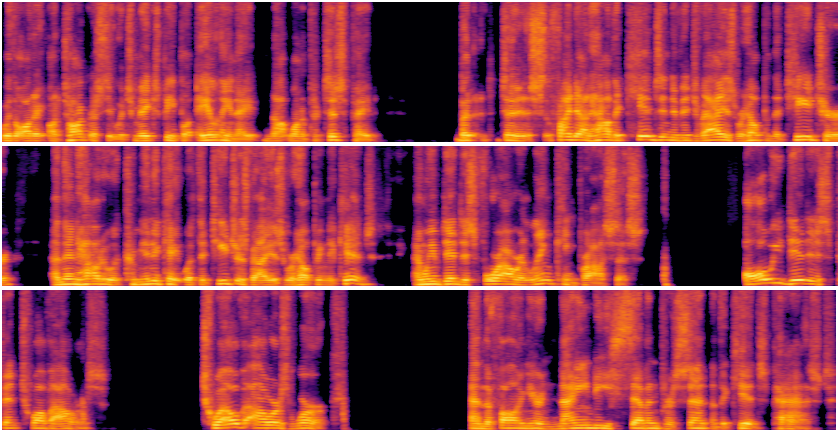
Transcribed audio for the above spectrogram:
with autocracy, which makes people alienate, not want to participate. But to find out how the kids' individual values were helping the teacher, and then how to communicate what the teacher's values were helping the kids. And we did this four hour linking process. All we did is spent 12 hours, 12 hours work. And the following year, 97% of the kids passed.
